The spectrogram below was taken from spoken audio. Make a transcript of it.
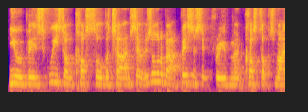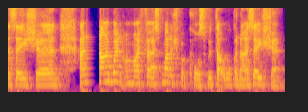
you were being squeezed on costs all the time. So it was all about business improvement, cost optimization. And I went on my first management course with that organization.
